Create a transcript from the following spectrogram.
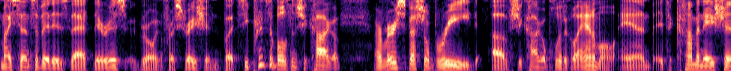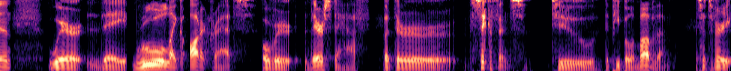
My sense of it is that there is a growing frustration. But see, principals in Chicago are a very special breed of Chicago political animal. And it's a combination where they rule like autocrats over their staff, but they're sycophants to the people above them. So it's a very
